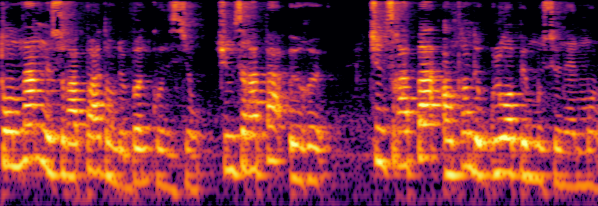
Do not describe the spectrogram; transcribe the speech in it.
ton âme ne sera pas dans de bonnes conditions. Tu ne seras pas heureux tu ne seras pas en train de glow up émotionnellement.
